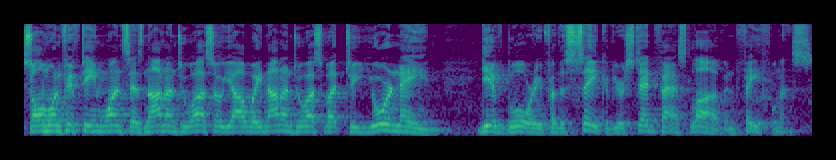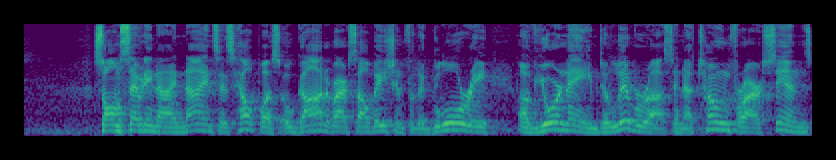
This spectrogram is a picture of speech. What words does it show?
Psalm 115, 1 says, Not unto us, O Yahweh, not unto us, but to your name give glory for the sake of your steadfast love and faithfulness. Psalm 79, 9 says, Help us, O God of our salvation, for the glory of your name. Deliver us and atone for our sins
